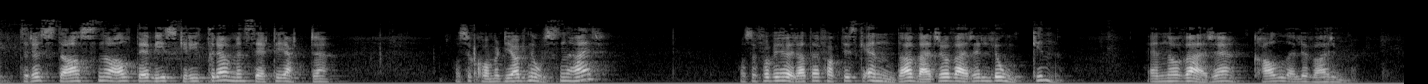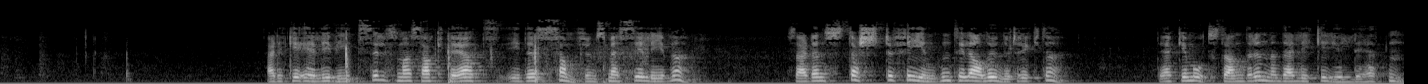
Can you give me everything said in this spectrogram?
ytre stasen og alt det vi skryter av, men ser til hjertet. Og så kommer diagnosen her, og så får vi høre at det er faktisk enda verre å være lunken enn å være kald eller varm. Er det ikke Eli Witzel som har sagt det at i det samfunnsmessige livet så er den største fienden til alle undertrykte det er ikke motstanderen, men det er likegyldigheten.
